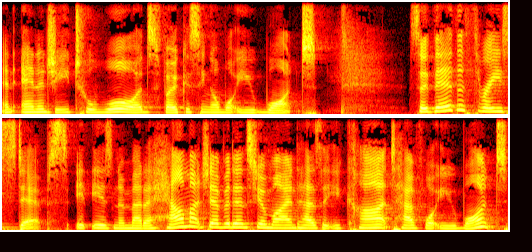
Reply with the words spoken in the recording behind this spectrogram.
and energy towards focusing on what you want. So they're the three steps. It is no matter how much evidence your mind has that you can't have what you want,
